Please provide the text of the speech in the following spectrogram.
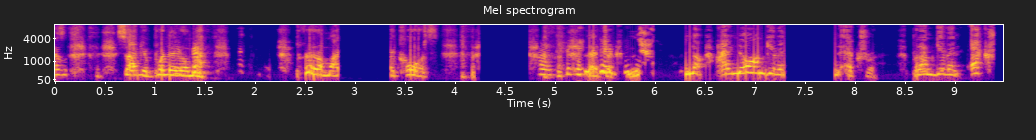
so I can put it on my put it on my course. no, I know I'm giving extra, but I'm giving extra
